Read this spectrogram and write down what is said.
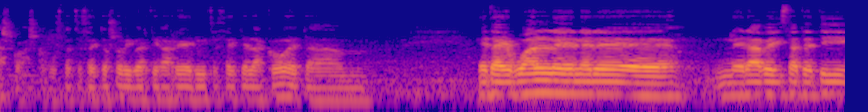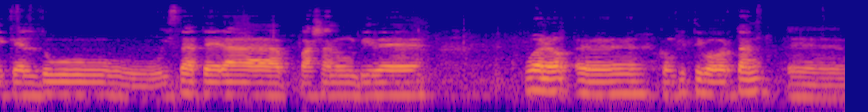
asko asko gustatzen zait oso divertigarria iruditzen zaitelako eta mm, eta igual eh, nire nerabe izatetik heldu izatera pasan un bide bueno, eh, konfliktibo hortan eh,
